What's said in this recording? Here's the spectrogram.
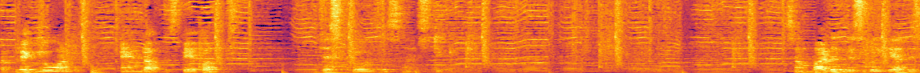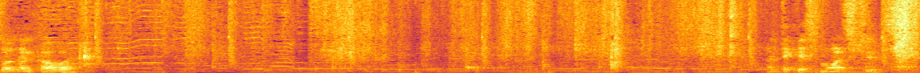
Apply glue on the end of this paper. Just close this and stick it. Some part is visible here, this also I'll cover. Strips.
